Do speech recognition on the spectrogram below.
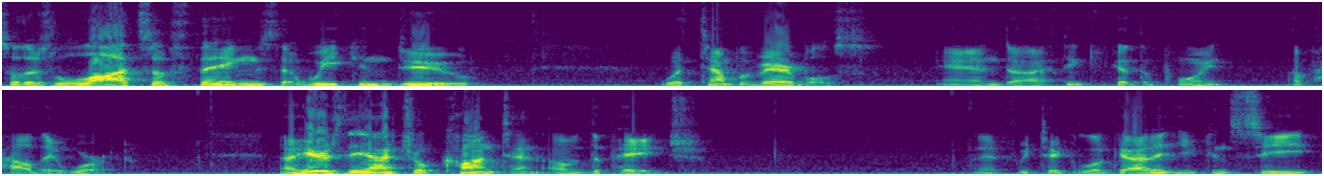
so there's lots of things that we can do with template variables and uh, I think you get the point of how they work. Now here's the actual content of the page. And if we take a look at it you can see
